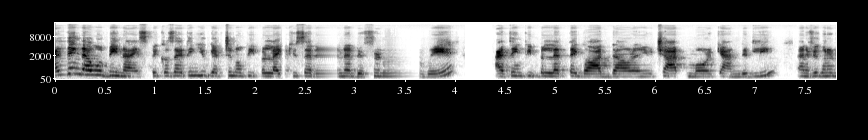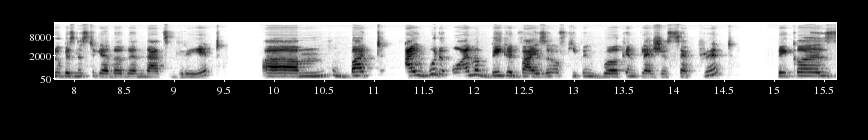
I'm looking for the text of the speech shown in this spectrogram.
I think that would be nice because I think you get to know people, like you said, in a different way. I think people let their guard down and you chat more candidly. And if you're going to do business together, then that's great. Um, but I would, I'm a big advisor of keeping work and pleasure separate because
